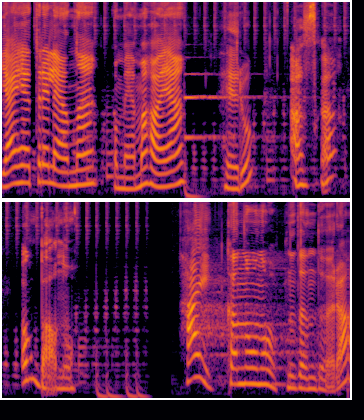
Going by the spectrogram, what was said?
Jeg heter Helene, og med meg har jeg Hero? Azra og Bano. Hei, kan noen åpne den døra?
